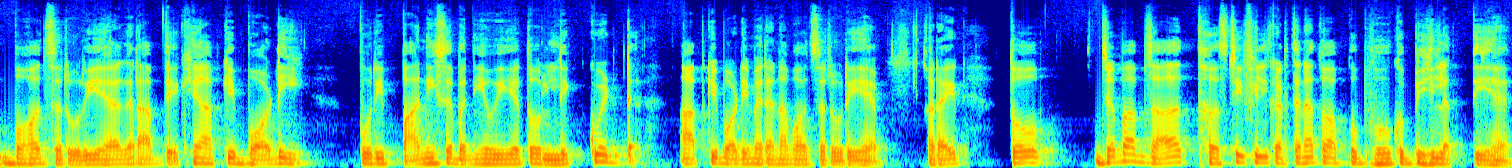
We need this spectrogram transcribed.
बहुत ज़रूरी है। अगर आप देखें आपकी बॉडी पूरी पानी से बनी हुई है तो लिक्विड आपकी बॉडी में रहना बहुत ज़रूरी है राइट तो जब आप ज़्यादा थर्स्टी फील करते हैं ना तो आपको भूख भी लगती है।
